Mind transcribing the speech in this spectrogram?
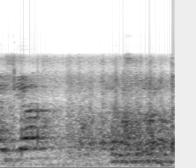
exigencia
